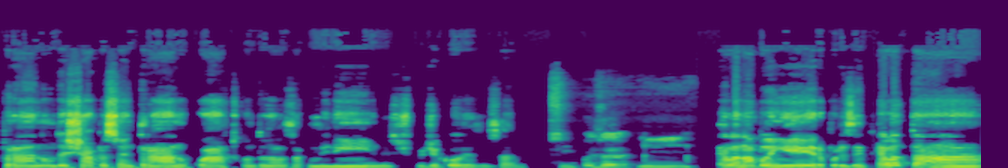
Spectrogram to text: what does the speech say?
para não deixar a pessoa entrar no quarto quando ela está com o menino, esse tipo de coisa, sabe? Sim, pois é. E ela na banheira, por exemplo, ela tá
